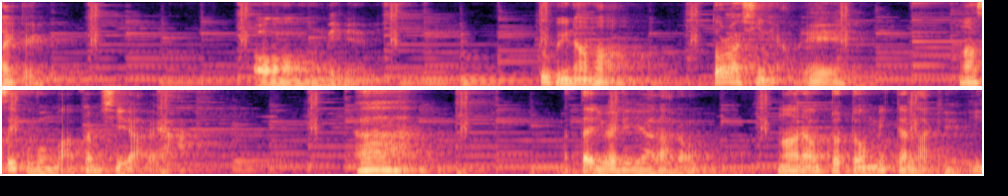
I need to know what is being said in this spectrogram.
လိုက်တယ်။အော်မေပြန်ပြီသူ့ဘေးနားမှာတော်ရရှိနေရပဲငါစိတ်ပူပုံမှာအခွင့်မရှိတာပဲဟာဟာအ သက်အရွယ်လေးရလာတော့ငါတော့တော်တော်မိတ်တက်လာခဲ့ပြီ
